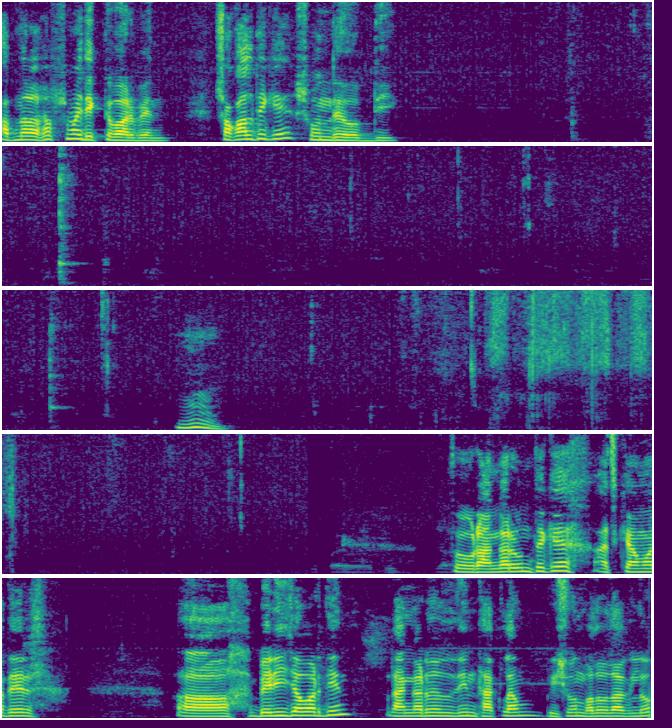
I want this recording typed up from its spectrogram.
আপনারা সবসময় দেখতে পারবেন। সকাল থেকে সন্ধে অবধি হুম তো রাঙ্গারুন থেকে আজকে আমাদের আহ, বেরিয়ে যাওয়ার দিন রাঙ্গারুনে দুদিন থাকলাম ভীষণ ভালো লাগলো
